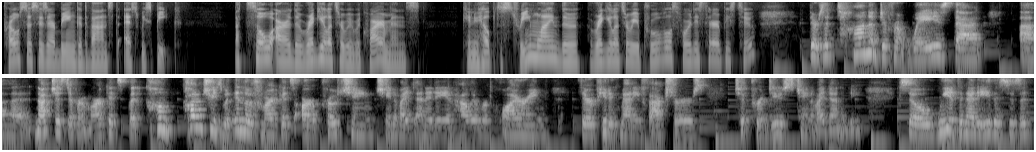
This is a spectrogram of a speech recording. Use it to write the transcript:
Processes are being advanced as we speak but so are the regulatory requirements. Can you help to streamline the regulatory approvals for these therapies too? There's a ton of different ways that uh, not just different markets, but com- countries within those markets are approaching chain of identity and how they're requiring therapeutic manufacturers to produce chain of identity. So we at Vineti, this is an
